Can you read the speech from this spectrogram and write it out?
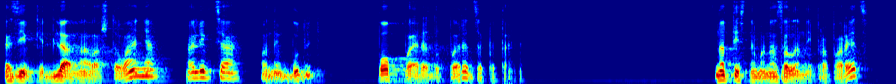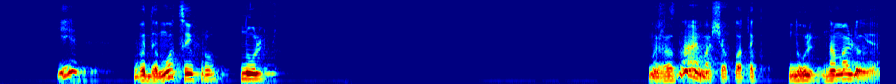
Вказівки для налаштування олівця вони будуть попереду, перед запитанням. Натиснемо на зелений прапорець і введемо цифру 0. Ми ж знаємо, що котик 0 намалює.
